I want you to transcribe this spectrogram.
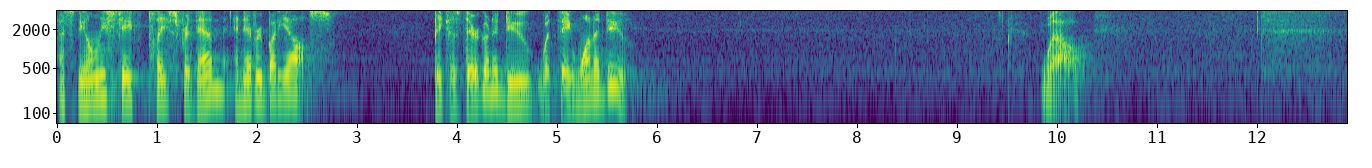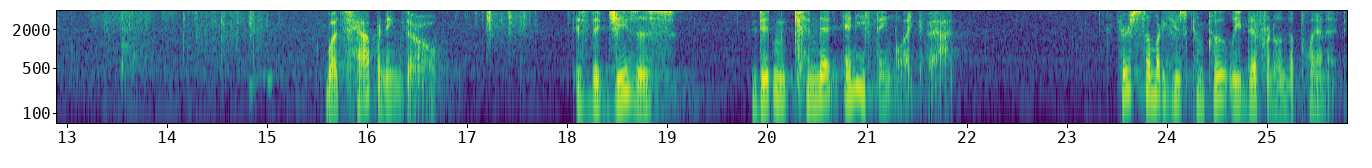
That's the only safe place for them and everybody else because they're going to do what they want to do. Well, what's happening though is that Jesus didn't commit anything like that. Here's somebody who's completely different on the planet.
